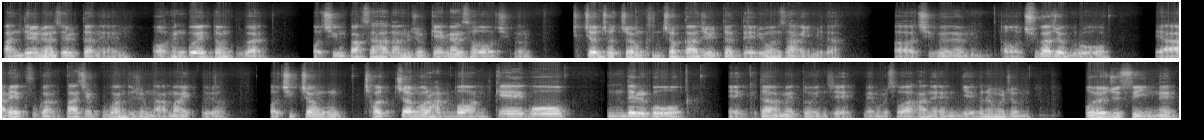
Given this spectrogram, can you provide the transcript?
만들면서 일단은 어, 횡보했던 구간 어, 지금 박스 하단을 좀 깨면서 지금 직전 저점 근처까지 일단 내려온 상황입니다. 어, 지금 어, 추가적으로 예, 아래 구간 빠질 구간도 좀 남아 있고요. 어, 직전 저점을 한번 깨고 흔들고 예, 그 다음에 또 이제 매물 소화하는 예, 흐름을 좀 보여줄 수 있는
